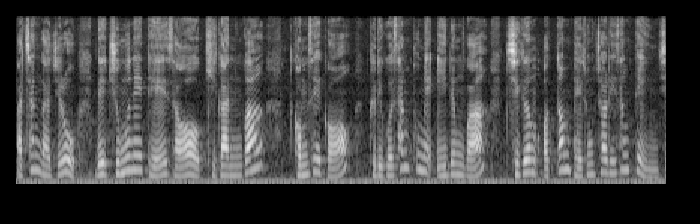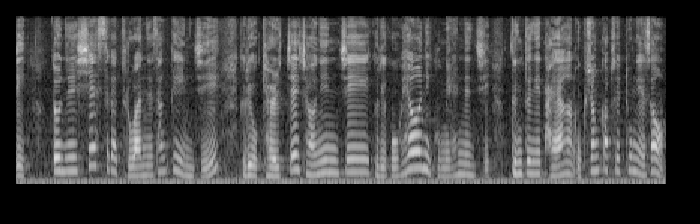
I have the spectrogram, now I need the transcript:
마찬가지로 내 주문에 대해서 기간과 검색어 그리고 상품의 이름과 지금 어떤 배송 처리 상태인지 또는 CS가 들어왔는 상태인지 그리고 결제 전인지 그리고 회원이 구매했는지 등등의 다양한 옵션 값을 통해서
